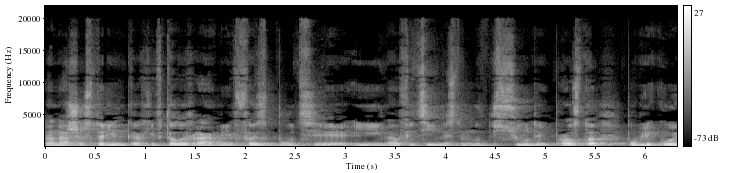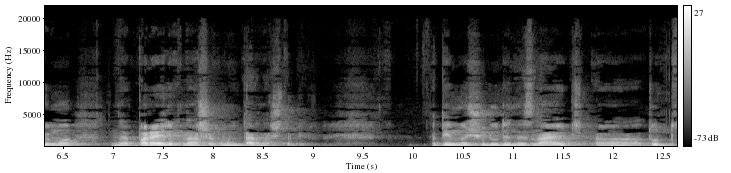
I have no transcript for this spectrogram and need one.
на наших сторінках, і в Телеграмі, і в Фейсбуці, і на офіційних сторін- ну всюди. Просто публікуємо перелік наших гуманітарних штабів. Дивно, що люди не знають. Тут,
